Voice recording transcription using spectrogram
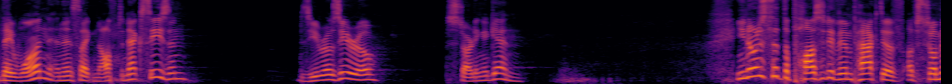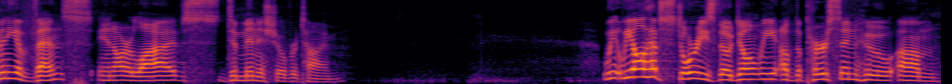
They won, and then it's like, off to next season. Zero, zero, starting again. You notice that the positive impact of, of so many events in our lives diminish over time. We, we all have stories, though, don't we, of the person who, um,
